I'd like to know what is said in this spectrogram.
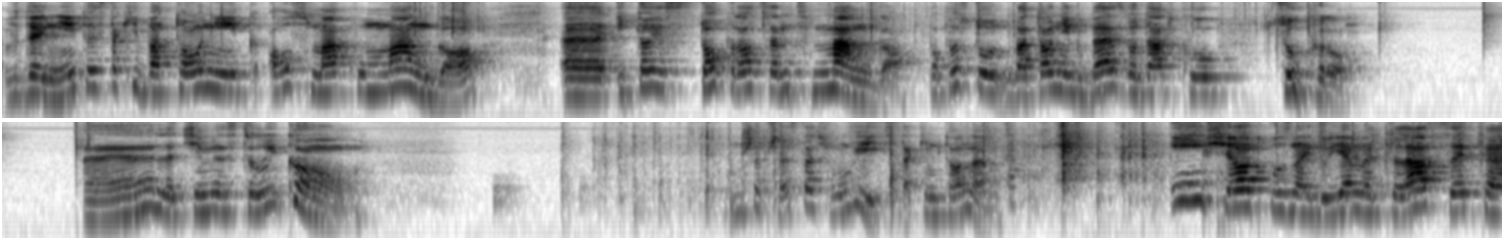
w Dyni. To jest taki batonik o smaku mango e, i to jest 100% mango. Po prostu batonik bez dodatku cukru. E, lecimy z trójką. Muszę przestać mówić takim tonem. I w środku znajdujemy klasykę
